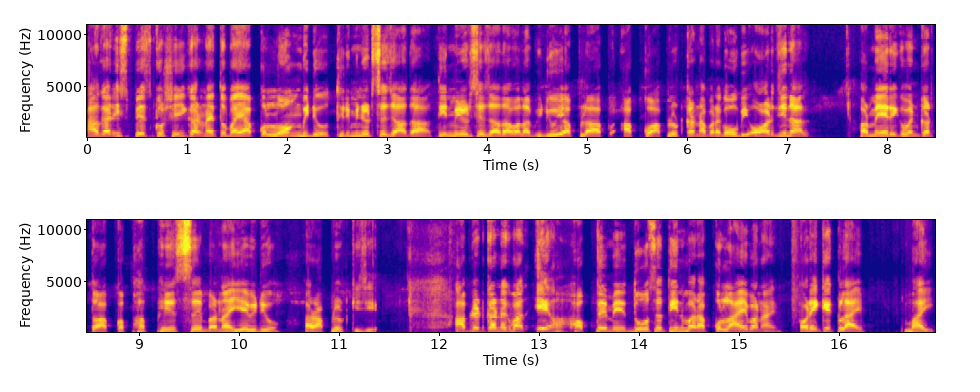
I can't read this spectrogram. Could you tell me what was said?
अगर इस पेज को सही करना है तो भाई आपको लॉन्ग वीडियो थ्री मिनट से ज़्यादा तीन मिनट से ज़्यादा वाला वीडियो ही आप, आप, आपको अपलोड करना पड़ेगा। वो भी ओरिजिनल और मैं रिकमेंड करता हूँ आपका फेस से बनाइए वीडियो और अपलोड कीजिए। अपलोड करने के बाद एक हफ़्ते में दो से तीन बार आपको लाइव बनाए। और एक एक लाइव भाई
